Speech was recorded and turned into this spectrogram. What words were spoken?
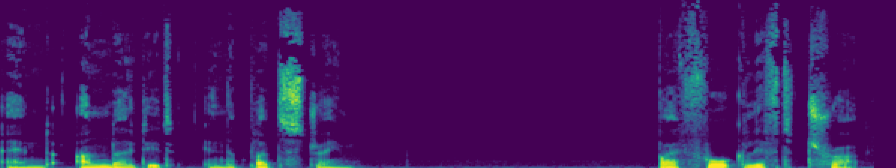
and unloaded in the bloodstream? By forklift truck.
